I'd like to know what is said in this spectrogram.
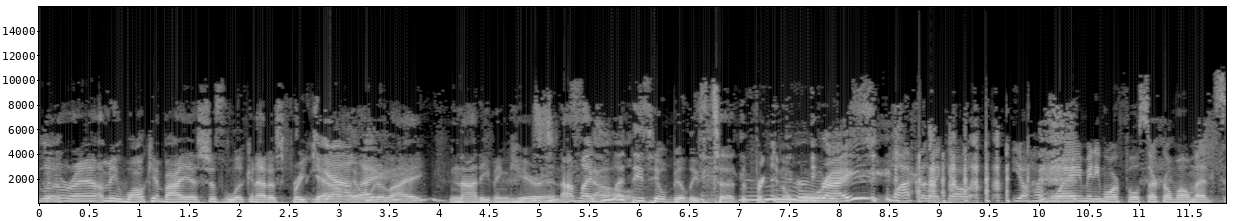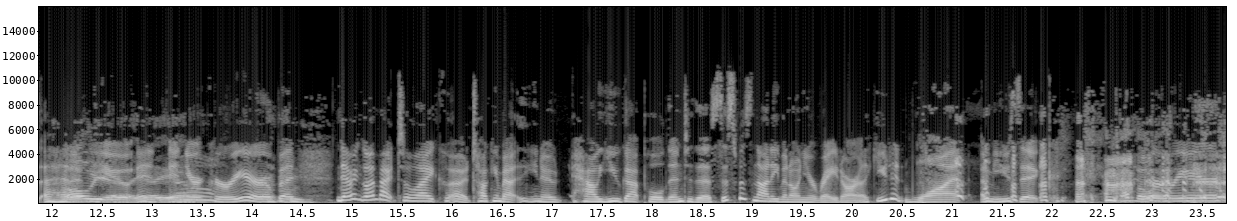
walking Look. around. I mean, walking by us, just looking at us freak out, Yeah, and like- we're like not even caring. I'm like, who So- let these hillbillies to the freaking awards? Right? Well, I feel like y'all y'all have way many more full circle moments ahead Oh, of you yeah, in, yeah, in your career. But Devynn, going back to like uh, talking about you know how you got pulled into this, this was not even on your radar. Like you didn't want a music career.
